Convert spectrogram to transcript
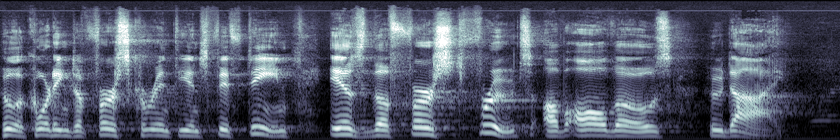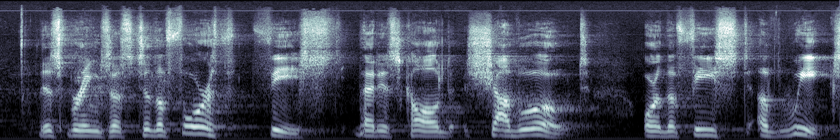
who, according to 1 Corinthians 15, is the first fruits of all those who die. This brings us to the fourth feast that is called Shavuot, or the Feast of Weeks,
